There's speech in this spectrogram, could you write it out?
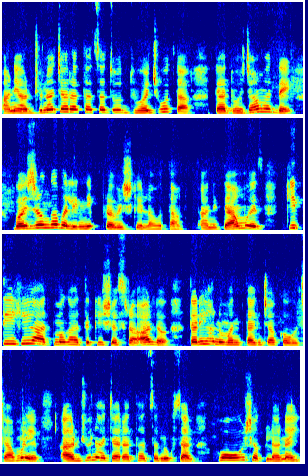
आणि अर्जुनाच्या रथाचा जो ध्वज होता त्या ध्वजामध्ये बजरंगबलींनी प्रवेश केला होता. आणि त्यामुळेच कितीही आत्मघातकी शस्त्र आलं तरी हनुमंतांच्या कवचामुळे अर्जुनाच्या रथाचं नुकसान होऊ शकलं नाही.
